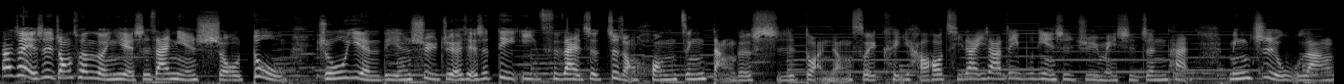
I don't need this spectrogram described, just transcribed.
那这也是中村伦也十三年首度主演连续剧，而且是第一次在这这种黄金档的时段这样，所以可以好好期待一下这一部电视剧《美食侦探明智五郎》。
